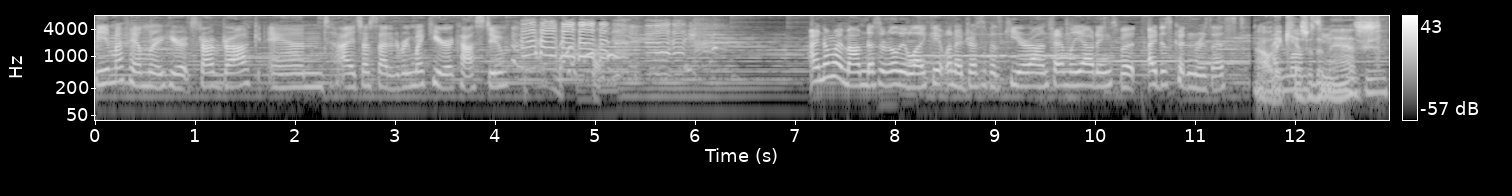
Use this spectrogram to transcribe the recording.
Me and my family are here at Starved Rock, and I just decided to bring my Kira costume. I know my mom doesn't really like it when I dress up as Kira on family outings, but I just couldn't resist. Oh, the I kiss with the seeing mask.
